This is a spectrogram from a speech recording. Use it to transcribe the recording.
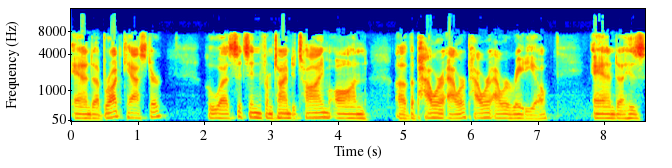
and a broadcaster who uh, sits in from time to time on uh, the Power Hour, Power Hour Radio. And uh, his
